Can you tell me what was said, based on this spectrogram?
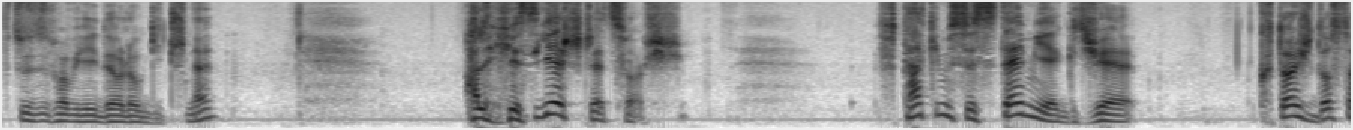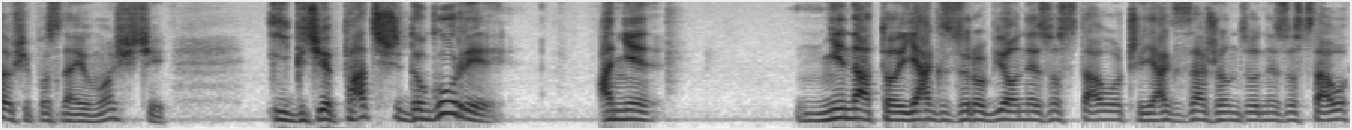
w cudzysłowie ideologiczne. Ale jest jeszcze coś. W takim systemie, gdzie ktoś dostał się po znajomości i gdzie patrzy do góry, a nie, nie na to, jak zrobione zostało, czy jak zarządzone zostało,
